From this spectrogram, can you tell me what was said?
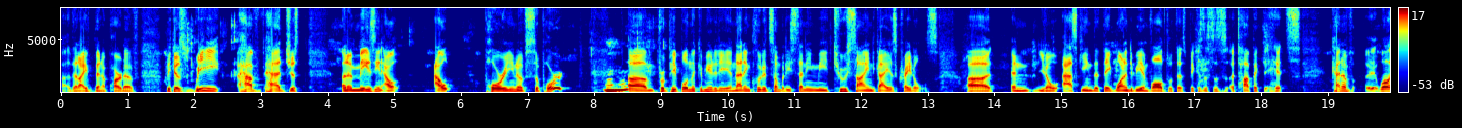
uh, that I've been a part of, because we have had just an amazing out outpouring of support mm-hmm. um, from people in the community, and that included somebody sending me two signed Gaea's Cradles. Uh, and you know asking that they wanted to be involved with this because this is a topic that hits kind of eh, well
